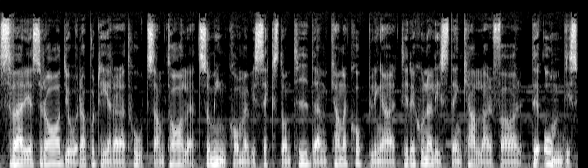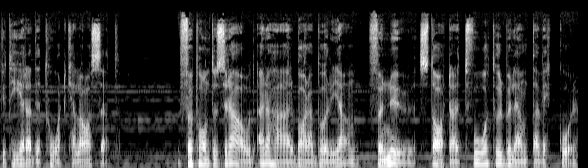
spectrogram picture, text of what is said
Sveriges Radio rapporterar att hotsamtalet som inkommer vid 16-tiden kan ha kopplingar till det journalisten kallar för det omdiskuterade tårtkalaset. För Pontus Raud är det här bara början, för nu startar två turbulenta veckor.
